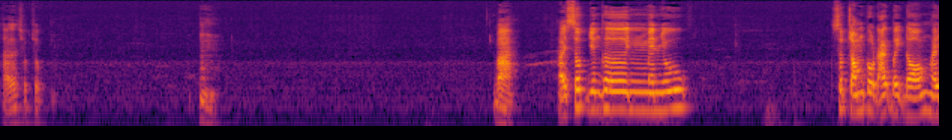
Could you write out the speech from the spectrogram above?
ត្រូវជប់ជប់ បាទហើយសុទ្ធយើងឃើញ menu សុទ្ធចំកោដៅ3ដងហើយ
